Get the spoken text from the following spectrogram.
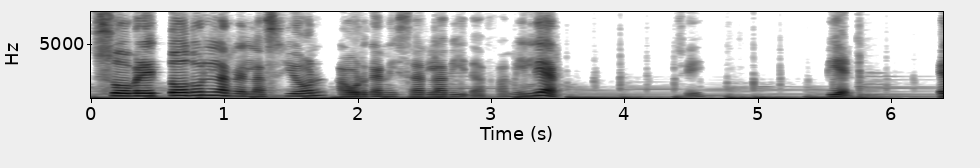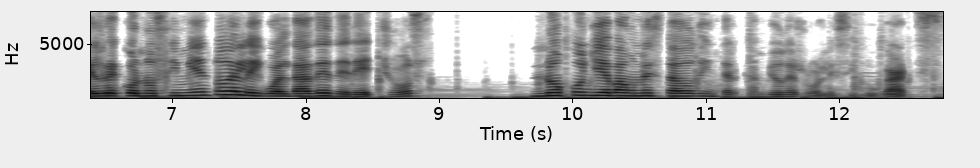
sobre todo en la relación a organizar la vida familiar. ¿sí? Bien, el reconocimiento de la igualdad de derechos no conlleva un estado de intercambio de roles y lugares.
